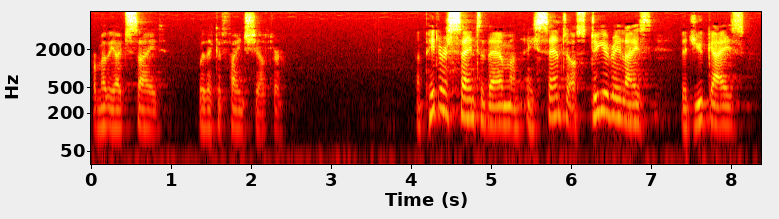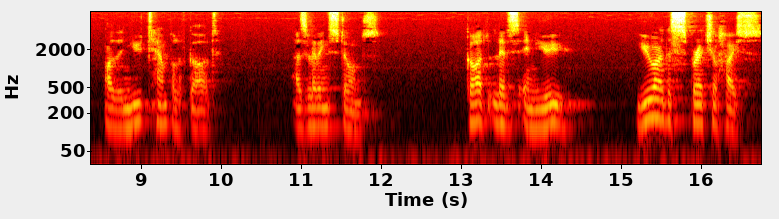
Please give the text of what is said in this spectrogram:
or maybe outside where they could find shelter. And Peter is saying to them, and he's saying to us, Do you realize that you guys are the new temple of God? As living stones. God lives in you. You are the spiritual house.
